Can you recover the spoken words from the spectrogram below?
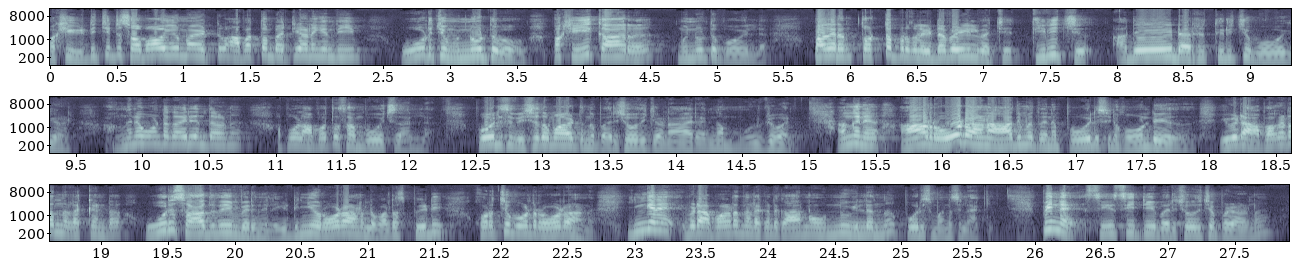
പക്ഷേ ഇടിച്ചിട്ട് സ്വാഭാവികമായിട്ടും അബദ്ധം പറ്റുകയാണെങ്കിൽ എന്ത് ചെയ്യും? ഓടിച്ച് മുന്നോട്ട് പോകും. പക്ഷേ ഈ കാറ് മുന്നോട്ട് പോയില്ല. പകരം തൊട്ടപ്പുറത്തുള്ള ഇടവഴിയിൽ വെച്ച് തിരിച്ച് അതേ ഡയറക്ഷൻ തിരിച്ചു പോവുകയാണ്. അങ്ങനെ പോകേണ്ട കാര്യം എന്താണ്? അപ്പോൾ അബദ്ധം സംഭവിച്ചതല്ല. പോലീസ് വിശദമായിട്ടൊന്ന് പരിശോധിക്കുകയാണ് ആ രംഗം മുഴുവൻ. അങ്ങനെ ആ റോഡാണ് ആദ്യമേ തന്നെ പോലീസിന് ഹോണ്ട് ചെയ്തത്. ഇവിടെ അപകടം നടക്കേണ്ട ഒരു സാധ്യതയും വരുന്നില്ല. ഇടുങ്ങിയ റോഡാണല്ലോ. വളരെ സ്പീഡിൽ കുറച്ച് പോകേണ്ട റോഡാണ്. ഇങ്ങനെ ഇവിടെ അപകടം നടക്കേണ്ട കാരണം ഒന്നുമില്ലെന്ന് പോലീസ് മനസ്സിലാക്കി. പിന്നെ സി പരിശോധിച്ചപ്പോഴാണ്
